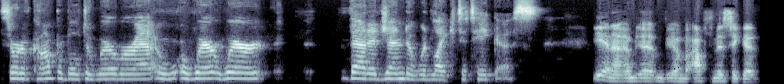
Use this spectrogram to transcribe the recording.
sort of comparable to where we're at or where where that agenda would like to take us. Yeah and i'm i'm optimistic that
